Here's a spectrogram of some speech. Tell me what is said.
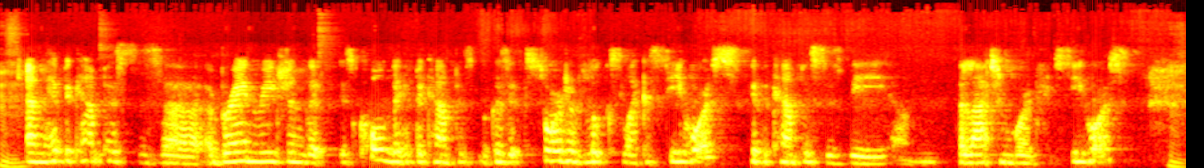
Mm-hmm. And the hippocampus is a, a, brain region that is called the hippocampus because it sort of looks like a seahorse. Hippocampus is the, um, the Latin word for seahorse. Mm.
